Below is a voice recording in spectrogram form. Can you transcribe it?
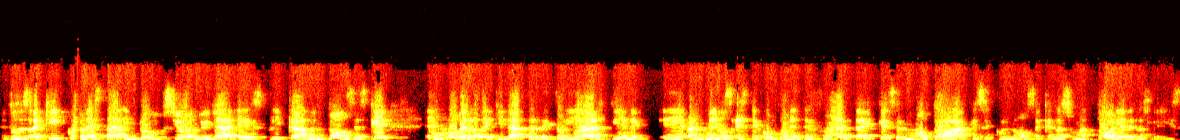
Entonces, aquí con esta introducción yo ya he explicado entonces que el modelo de equidad territorial tiene eh, al menos este componente fuerte, que es el monto A, que se conoce, que es la sumatoria de las leyes.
